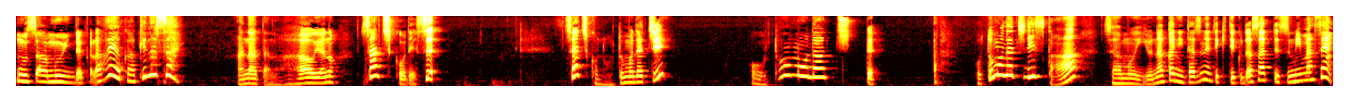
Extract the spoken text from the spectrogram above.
もう寒いんだから早く開けなさい。あなたの母親の幸子です。幸子のお友達？お友達って、あ、お友達ですか？寒い夜中に訪ねてきてくださってすみません。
